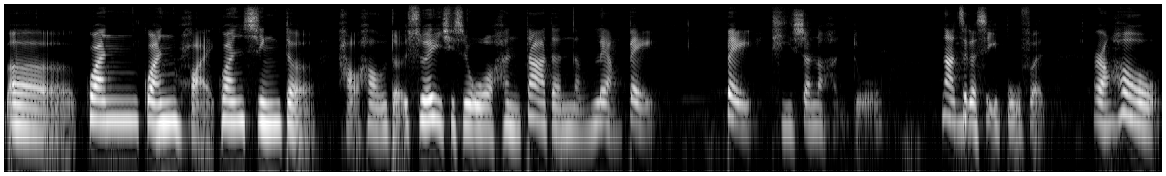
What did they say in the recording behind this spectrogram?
呃关关怀、关心的好好的，所以其实我很大的能量被被提升了很多。那这个是一部分，然后。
